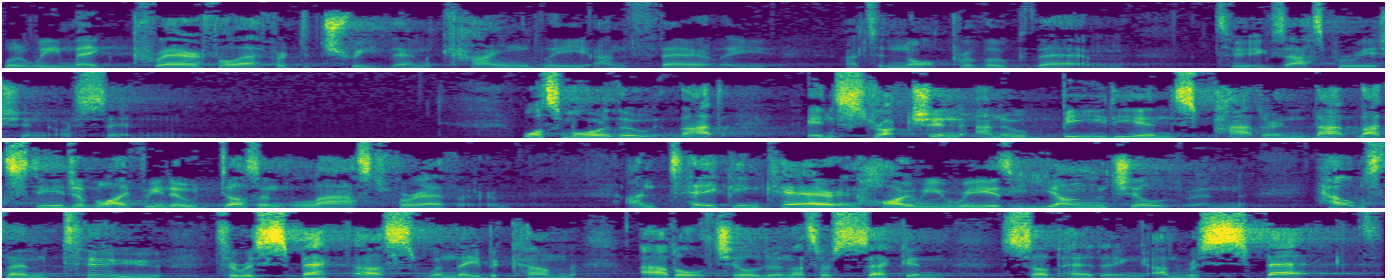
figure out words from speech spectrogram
when we make prayerful effort to treat them kindly and fairly and to not provoke them to exasperation or sin. What's more, though, that instruction and obedience pattern, that, that stage of life we know doesn't last forever. And taking care in how we raise young children helps them too to respect us when they become adult children. That's our second subheading. And respect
